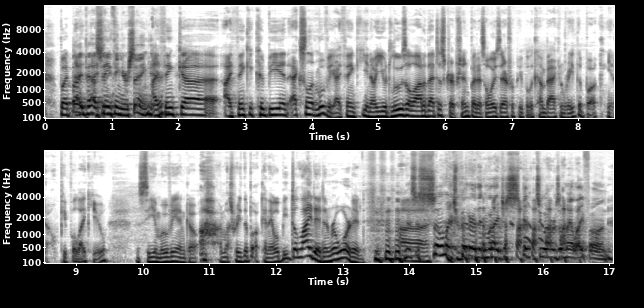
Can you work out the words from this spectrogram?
But I, I think anything you're saying here. I think uh, I think it could be an excellent movie. I think you know you'd lose a lot of that description, but it's always there for people to come back and read the book. You know, people like you see a movie and go, ah, I must read the book, and they will be delighted and rewarded. this is so much better than what I just spent two hours of my life on.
